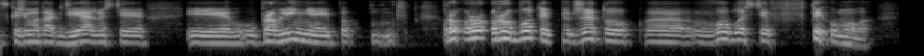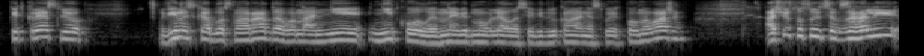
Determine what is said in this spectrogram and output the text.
скажімо так, діяльності і управління і роботи бюджету е, в області в тих умовах. Підкреслю, Вінницька обласна рада вона ні, ніколи не відмовлялася від виконання своїх повноважень. А що стосується взагалі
